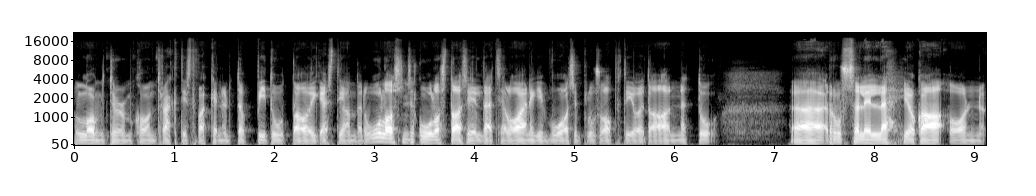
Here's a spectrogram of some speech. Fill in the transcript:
long-term contractista, vaikka ne nyt ole pituutta oikeasti antanut ulos, niin se kuulostaa siltä, että siellä on ainakin vuosi plus optioita annettu äh, Russellille, joka on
